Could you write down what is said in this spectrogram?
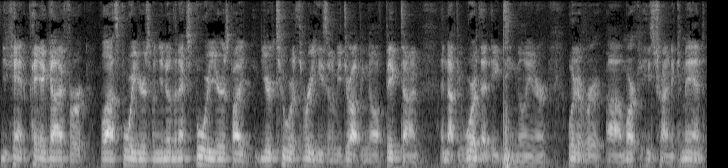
you can't pay a guy for the last four years when you know the next four years by year two or three he's going to be dropping off big time and not be worth that 18 million or whatever uh, market he's trying to command.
